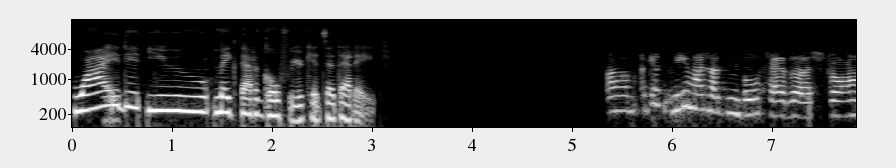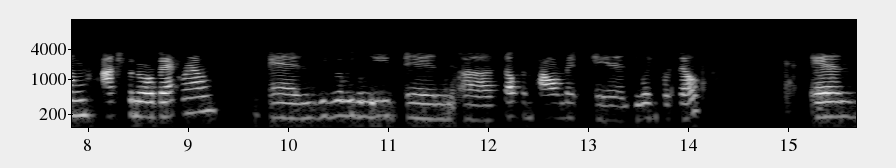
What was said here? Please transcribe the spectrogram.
why did you make that a goal for your kids at that age um, I guess me and my husband both have a strong entrepreneurial background, and we really believe in uh, self empowerment and doing for self. And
